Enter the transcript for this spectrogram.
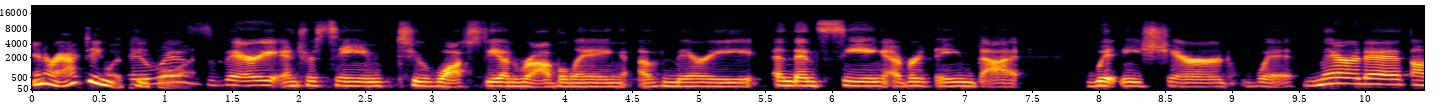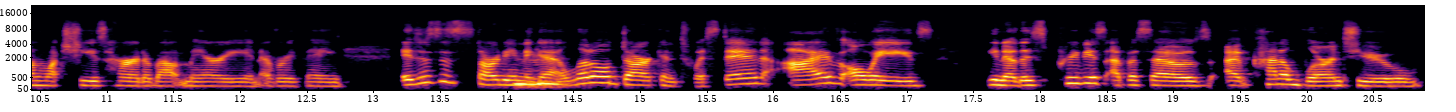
interacting with people. It was very interesting to watch the unraveling of Mary and then seeing everything that Whitney shared with Meredith on what she's heard about Mary and everything. It just is starting to get a little dark and twisted. I've always, you know, these previous episodes, I've kind of learned to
